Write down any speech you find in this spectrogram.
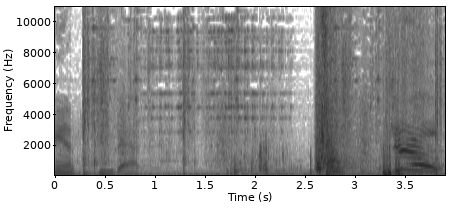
can't do that. Jill!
